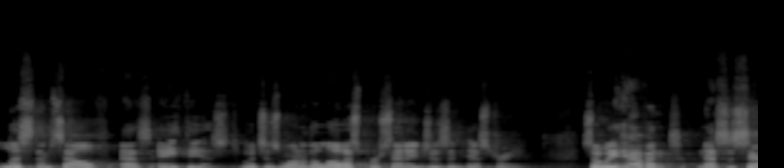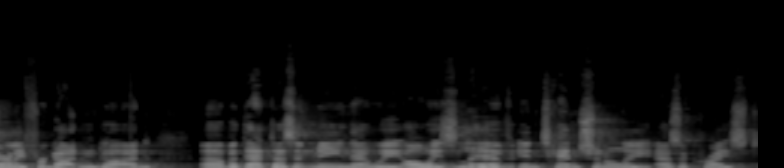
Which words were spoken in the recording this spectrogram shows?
list themselves as atheists, which is one of the lowest percentages in history. So we haven't necessarily forgotten God, uh, but that doesn't mean that we always live intentionally as a Christ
